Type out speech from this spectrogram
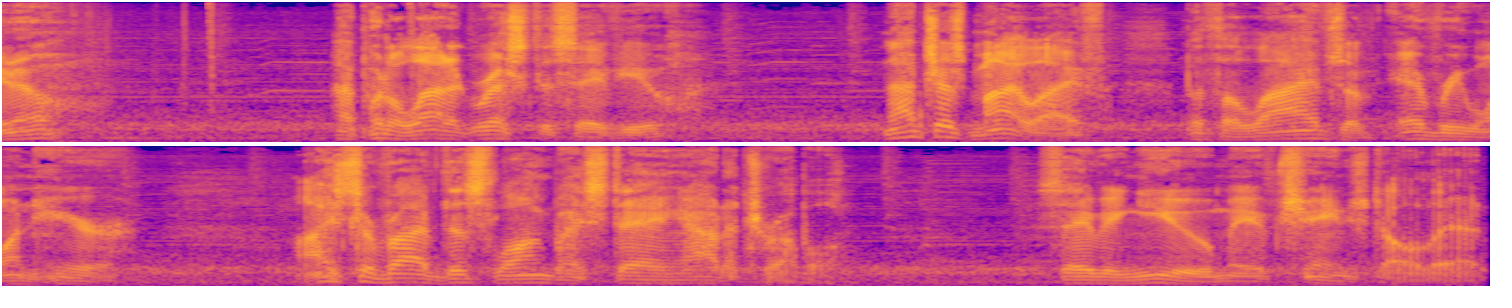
You know, I put a lot at risk to save you. Not just my life, but the lives of everyone here. I survived this long by staying out of trouble. Saving you may have changed all that.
